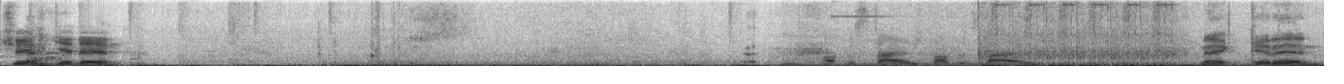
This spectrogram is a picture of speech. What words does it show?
Jaden, get in. Pop his tires, pop his tires. Nick, get in.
